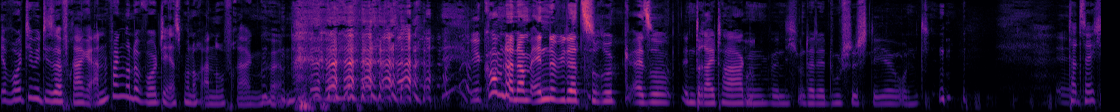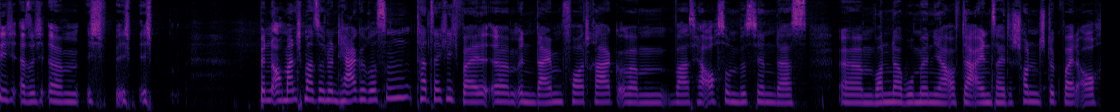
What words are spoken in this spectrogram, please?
Ja, wollt ihr mit dieser Frage anfangen oder wollt ihr erstmal noch andere Fragen hören? Wir kommen dann am Ende wieder zurück, also in drei Tagen, wenn ich unter der Dusche stehe und. Tatsächlich, also ich, ähm, ich, ich, ich bin auch manchmal so hin und her gerissen, tatsächlich, weil ähm, in deinem Vortrag ähm, war es ja auch so ein bisschen, dass ähm, Wonder Woman ja auf der einen Seite schon ein Stück weit auch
